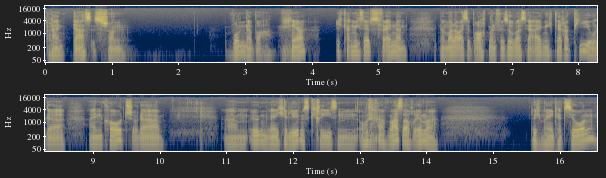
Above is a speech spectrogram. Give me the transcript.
Allein das ist schon wunderbar, ja? Ich kann mich selbst verändern. Normalerweise braucht man für sowas ja eigentlich Therapie oder einen Coach oder ähm, irgendwelche Lebenskrisen oder was auch immer. Durch Meditation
